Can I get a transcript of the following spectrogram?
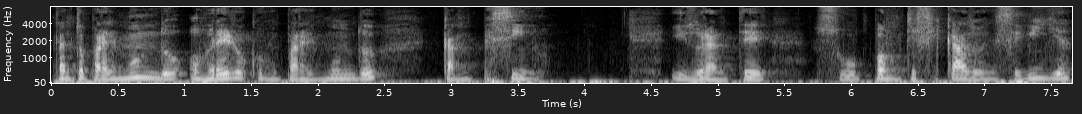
tanto para el mundo obrero como para el mundo campesino. Y durante su pontificado en Sevilla,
